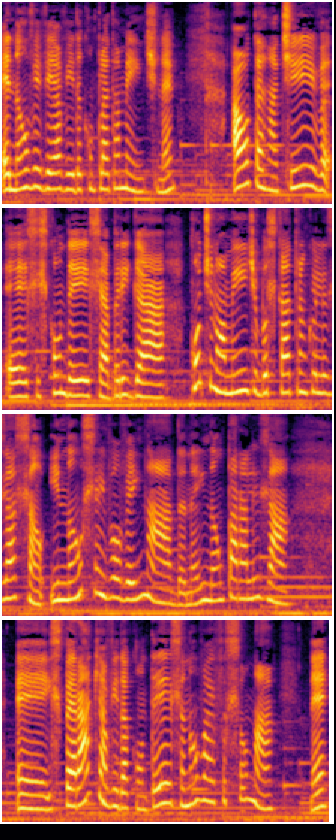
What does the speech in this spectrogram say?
é não viver a vida completamente, né? A alternativa é se esconder, se abrigar, continuamente buscar tranquilização e não se envolver em nada, né? E não paralisar. É, esperar que a vida aconteça não vai funcionar né?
